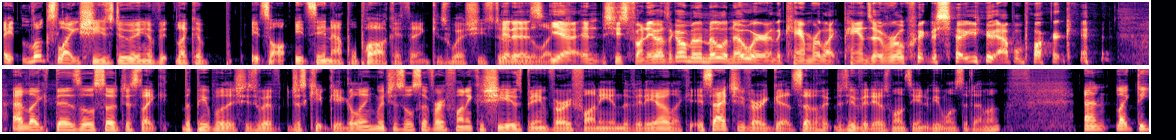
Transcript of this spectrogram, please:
it looks like she's doing a vi- like a it's it's in Apple Park I think is where she's doing It is. the like yeah. And she's funny. I was like, oh, I'm in the middle of nowhere. And the camera like pans over real quick to show you Apple Park. and like there's also just like the people that she's with just keep giggling which is also very funny because she is being very funny in the video like it's actually very good so like the two videos one's the interview one's the demo and like the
